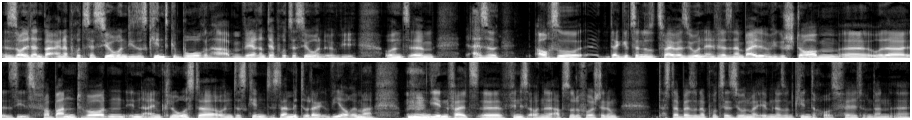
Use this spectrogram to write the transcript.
soll dann bei einer Prozession dieses Kind geboren haben, während der Prozession irgendwie. Und ähm, also auch so, da gibt's dann nur so zwei Versionen. Entweder sind dann beide irgendwie gestorben äh, oder sie ist verbannt worden in ein Kloster und das Kind ist da mit oder wie auch immer. Jedenfalls äh, finde ich es auch eine absurde Vorstellung, dass da bei so einer Prozession mal eben da so ein Kind rausfällt und dann, äh,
